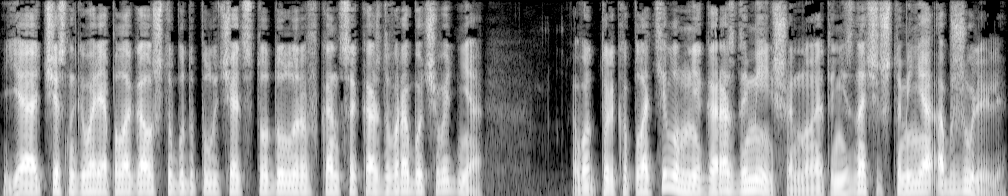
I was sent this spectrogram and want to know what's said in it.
я, честно говоря, полагал, что буду получать 100 долларов в конце каждого рабочего дня. Вот только платил он мне гораздо меньше, но это не значит, что меня обжулили.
